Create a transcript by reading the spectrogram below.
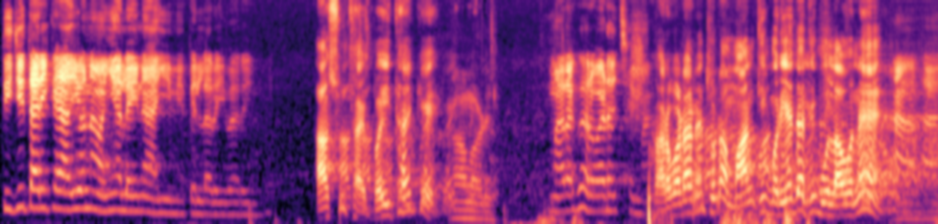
ત્રીજી તારીખે આવ્યો ને અહીંયા લઈને આવી મેં પહેલા રવિવારે. આ શું થાય? ભય થાય કે? મારા ઘરવાળા છે ઘરવાળાને થોડા માનથી મર્યાદાથી બોલાવો ને. હા હા.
